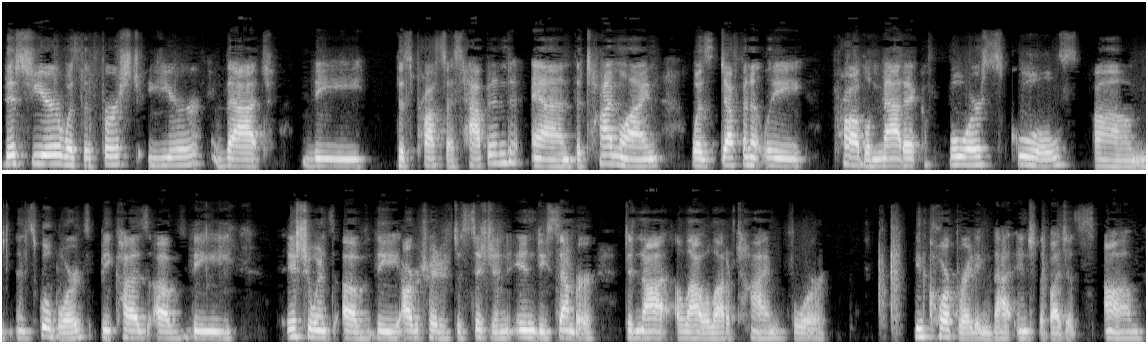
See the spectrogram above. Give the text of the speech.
This year was the first year that the this process happened and the timeline was definitely problematic for schools um, and school boards because of the issuance of the arbitrator's decision in December did not allow a lot of time for incorporating that into the budgets. Um,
